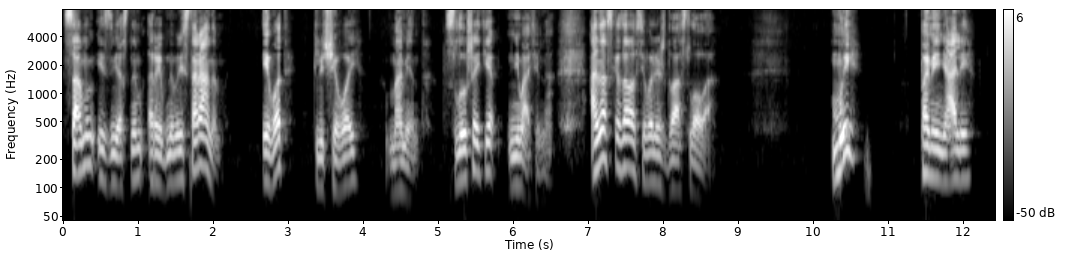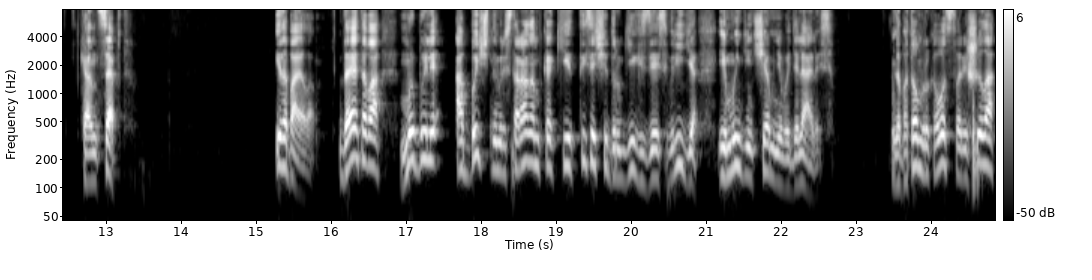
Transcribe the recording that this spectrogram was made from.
самым известным рыбным рестораном? И вот ключевой момент. Слушайте внимательно. Она сказала всего лишь два слова. Мы поменяли концепт. И добавила, до этого мы были обычным рестораном, как и тысячи других здесь в Риге, и мы ничем не выделялись. Но потом руководство решило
